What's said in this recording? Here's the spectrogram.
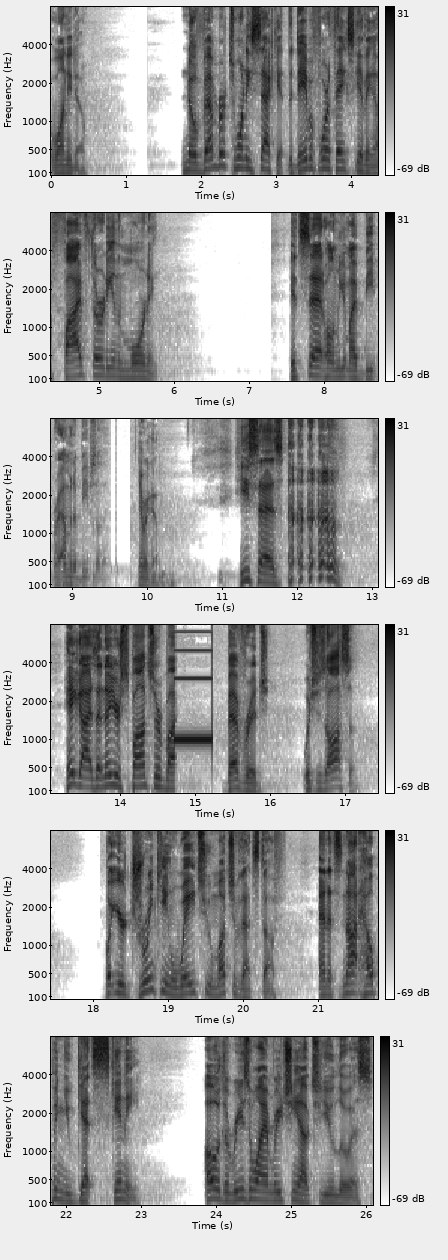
Juanyto. November 22nd, the day before Thanksgiving at 5.30 in the morning. It said, hold on, let me get my beep right. I'm going to beep something. Here we go. He says, hey guys, I know you're sponsored by beverage, which is awesome, but you're drinking way too much of that stuff and it's not helping you get skinny. Oh, the reason why I'm reaching out to you, Lewis.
